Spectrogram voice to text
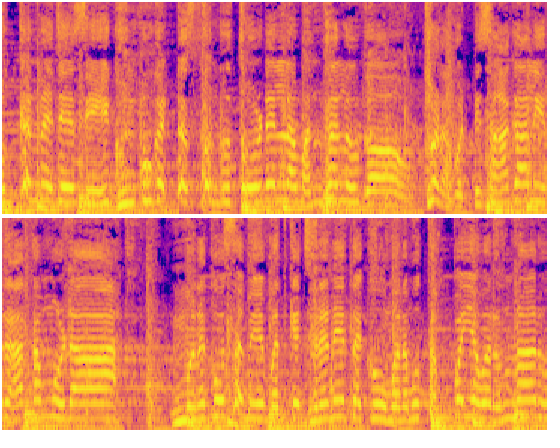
ఒక్కన్న చేసి గుంపు గట్టొస్తుండ్రు తోడెల్ల మందలుగా. తొడగొట్టి సాగాలి రా తమ్ముడా. మన కోసమే బతికే జననేతకు మనము తప్ప ఎవరున్నారు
